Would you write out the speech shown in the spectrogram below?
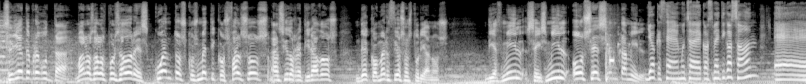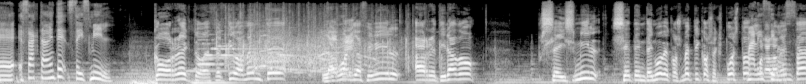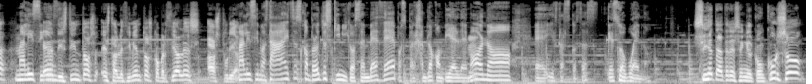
Siguiente pregunta. Manos a los pulsadores. ¿Cuántos cosméticos falsos han sido retirados de comercios asturianos? ¿10.000, 6.000 o 60.000? Yo que sé mucho de cosméticos son eh, exactamente 6.000. Correcto, efectivamente, la. Guardia Civil ha retirado 6.079 cosméticos expuestos para la Malísimos. venta Malísimos. en distintos establecimientos comerciales asturianos. Malísimo. Están hechos con productos químicos en vez de, pues, por ejemplo, con piel de mono eh, y estas cosas, que es lo bueno. 7 a 3 en el concurso.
